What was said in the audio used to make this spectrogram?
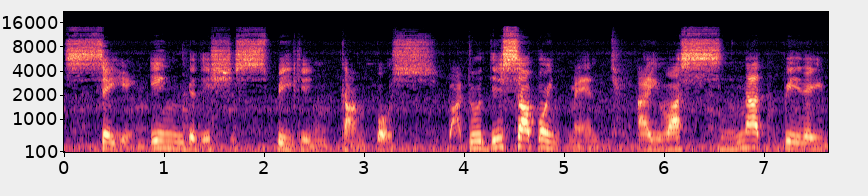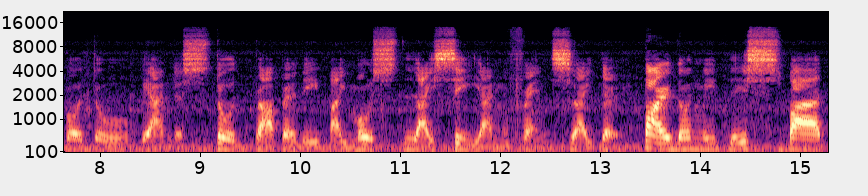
saying English speaking campus. But to disappointment, I was not being able to be understood properly by most Lycean friends right there. Pardon me please, but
